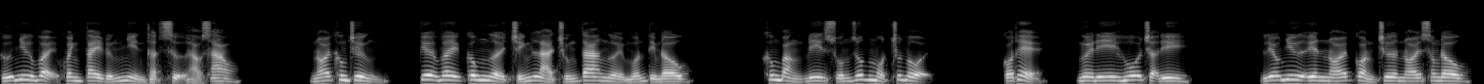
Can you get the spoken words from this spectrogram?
cứ như vậy khoanh tay đứng nhìn thật sự hảo sao. Nói không chừng, kia vây công người chính là chúng ta người muốn tìm đâu. Không bằng đi xuống giúp một chút vội. Có thể, người đi hỗ trợ đi. Liêu như yên nói còn chưa nói xong đâu,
